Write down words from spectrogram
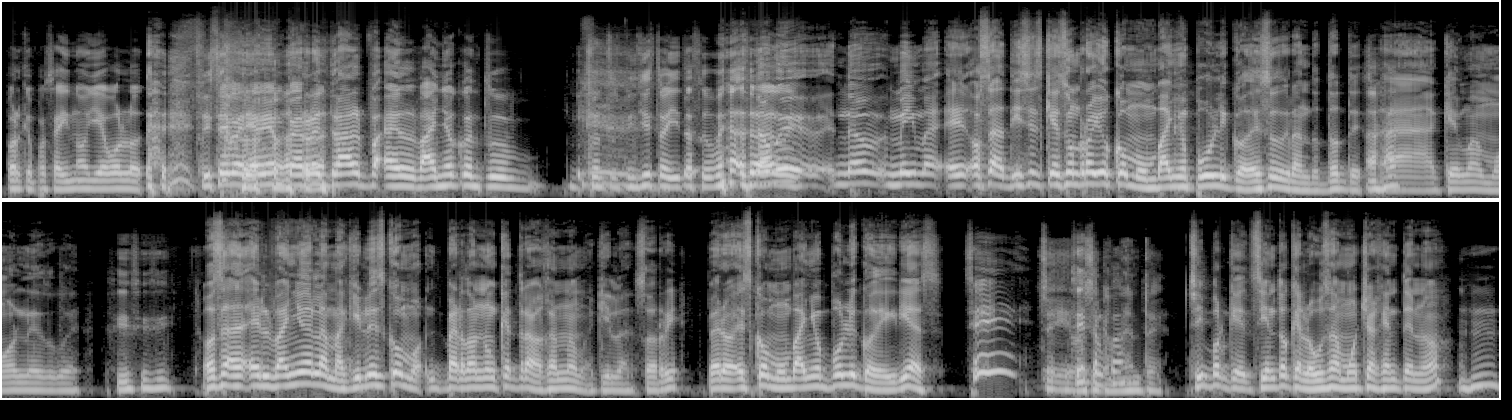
Porque pues ahí no llevo los. sí se vería bien perro entrar al, ba- al baño con tu. Con tus pinches toallitas húmedas. No, güey. me, no me ima- eh, O sea, dices que es un rollo como un baño público de esos grandototes. Ajá. Ah, qué mamones, güey. Sí, sí, sí. O sea, el baño de la maquila es como. Perdón, nunca he trabajado en una maquila, sorry. Pero es como un baño público, dirías. Sí. Sí, básicamente. Sí, porque siento que lo usa mucha gente, ¿no? Ujú.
